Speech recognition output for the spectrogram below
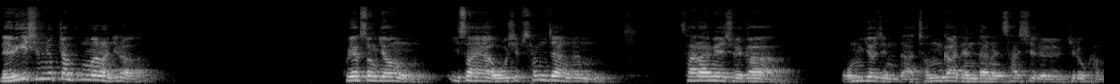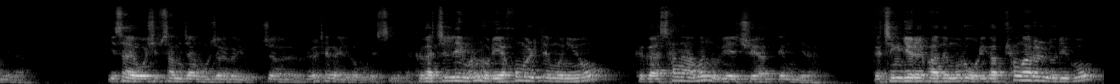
레위기 16장뿐만 아니라 구약성경 이사야 53장은 사람의 죄가 옮겨진다, 전가된다는 사실을 기록합니다. 이사야 53장 5절과 6절을 제가 읽어보겠습니다. 그가 찔림은 우리의 허물 때문이요, 그가 상함은 우리의 죄악 때문이라. 그 징계를 받음으로 우리가 평화를 누리고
